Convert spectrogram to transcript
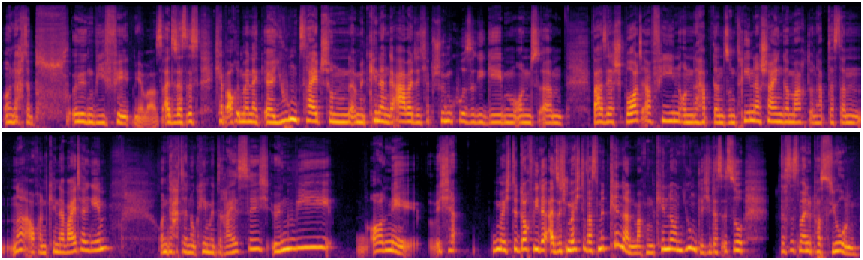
und dachte, pff, irgendwie fehlt mir was. Also das ist, ich habe auch in meiner äh, Jugendzeit schon mit Kindern gearbeitet, ich habe Schwimmkurse gegeben und ähm, war sehr sportaffin und habe dann so einen Trainerschein gemacht und habe das dann ne, auch an Kinder weitergegeben und dachte dann, okay, mit 30 irgendwie, oh nee, ich möchte doch wieder, also ich möchte was mit Kindern machen, Kinder und Jugendliche. Das ist so, das ist meine Passion.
